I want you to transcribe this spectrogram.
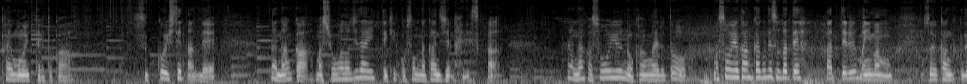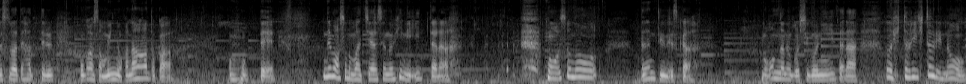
買い物行ったりとかすっごいしてたんでだなんか、まあ、昭和の時代って結構そんな感じじゃないですか。なんかそういうのを考えると、まあ、そういう感覚で育てはってる、まあ、今もそういう感覚で育てはってる。お母さんもいるのかなとか思って。でもその待ち合わせの日に行ったら もうその何て言うんですか。女の子45人いたらその一人一人の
